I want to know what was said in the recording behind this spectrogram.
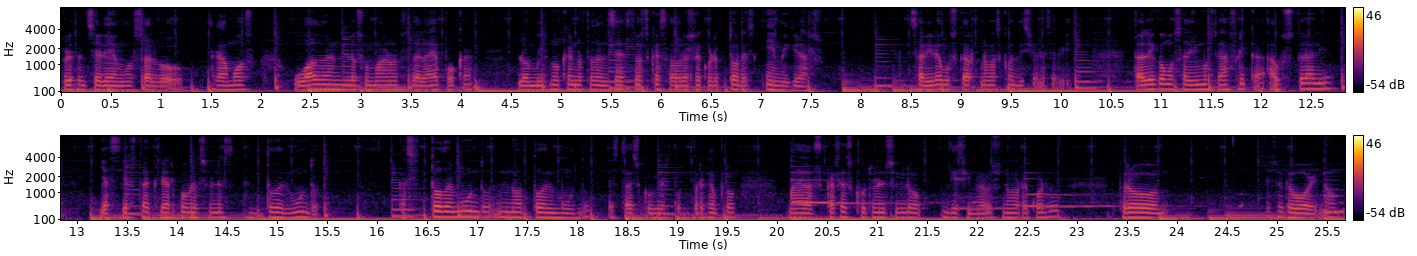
presenciaremos, salvo hagamos o hagan los humanos de la época lo mismo que nuestros ancestros cazadores recolectores, emigrar salir a buscar nuevas condiciones de vida, tal y como salimos de África a Australia y así hasta crear poblaciones en todo el mundo. Casi todo el mundo, no todo el mundo, está descubierto. Por ejemplo, Madagascar se descubrió en el siglo XIX, si no me recuerdo, pero eso que voy, ¿no?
